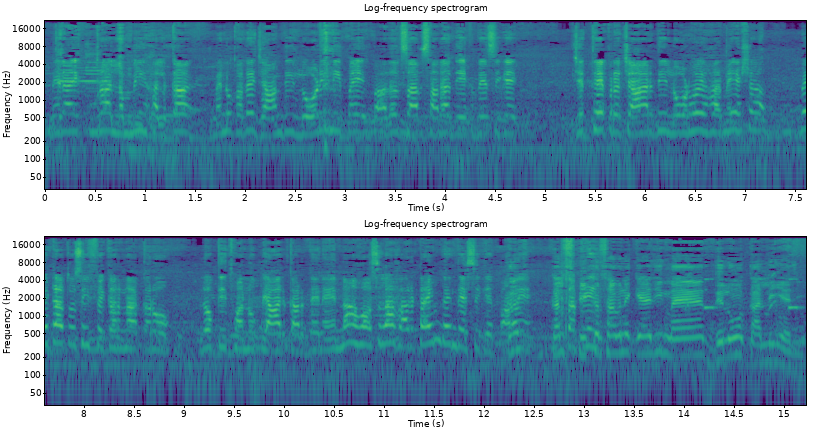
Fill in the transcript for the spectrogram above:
ਮੇਰਾ ਇੱਕ ਪੂਰਾ ਲੰਮੀ ਹਲਕਾ। ਮੈਨੂੰ ਕਦੇ ਜਾਣ ਦੀ ਲੋੜ ਹੀ ਨਹੀਂ ਪਈ। ਬਾਦਲ ਸਾਹਿਬ ਸਾਰਾ ਦੇਖਦੇ ਸੀਗੇ। ਜਿੱਥੇ ਪ੍ਰਚਾਰ ਦੀ ਲੋੜ ਹੋਏ ਹਮੇਸ਼ਾ। ਬੇਟਾ ਤੁਸੀਂ ਫਿਕਰ ਨਾ ਕਰੋ। ਲੋਕੀ ਤੁਹਾਨੂੰ ਪਿਆਰ ਕਰਦੇ ਨੇ। ਇੰਨਾ ਹੌਸਲਾ ਹਰ ਟਾਈਮ ਦਿੰਦੇ ਸੀਗੇ ਭਾਵੇਂ ਕੱਲ ਸਪੀਕਰ ਸਾਹਿਬ ਨੇ ਕਿਹਾ ਜੀ ਮੈਂ ਦਿਲੋਂ ਅਕਾਲੀ ਹਾਂ ਜੀ।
